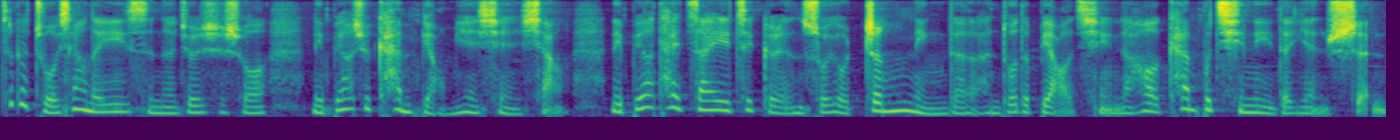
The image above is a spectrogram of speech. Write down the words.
这个着相的意思呢，就是说你不要去看表面现象，你不要太在意这个人所有狰狞的很多的表情，然后看不起你的眼神，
